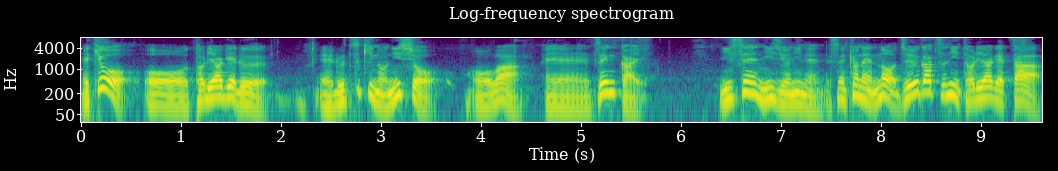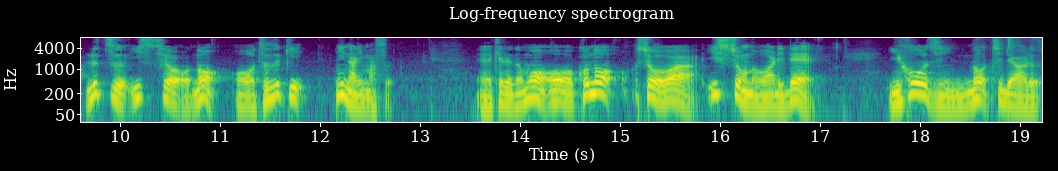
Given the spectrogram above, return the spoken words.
え今日取り上げる、えルツ記の2章は、え前回、2022年ですね、去年の10月に取り上げたルツ1章の続きになります。えーけれども、この章は1章の終わりで、違法人の地である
